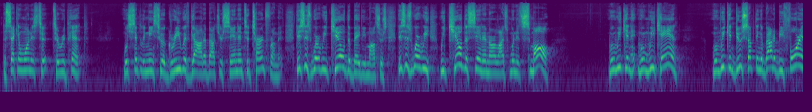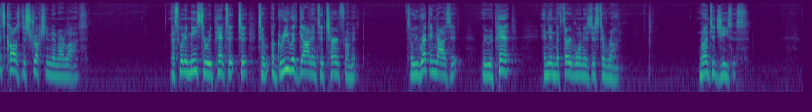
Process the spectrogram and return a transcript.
The second one is to, to repent, which simply means to agree with God about your sin and to turn from it. This is where we kill the baby monsters. This is where we, we kill the sin in our lives when it's small. When we can, when we can, when we can do something about it before it's caused destruction in our lives. That's what it means to repent, to, to, to agree with God and to turn from it. So we recognize it, we repent, and then the third one is just to run. Run to Jesus.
